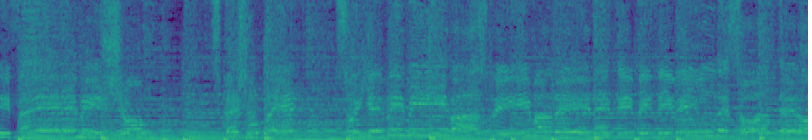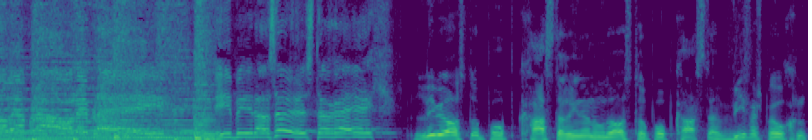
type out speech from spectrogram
die feine Mischung. Special Blend, solche wie mich, was man denen, ich bin die wilde Sorte, aber braune Blei. Ich bin aus Österreich. Liebe Austropopcasterinnen und Austropopcaster, wie versprochen,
